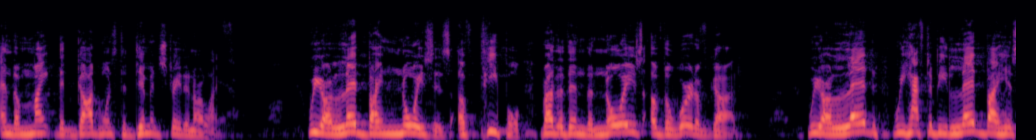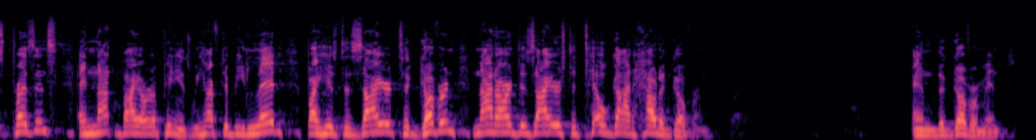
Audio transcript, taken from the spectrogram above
and the might that God wants to demonstrate in our life. We are led by noises of people rather than the noise of the Word of God. We are led, we have to be led by His presence and not by our opinions. We have to be led by His desire to govern, not our desires to tell God how to govern. And the government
